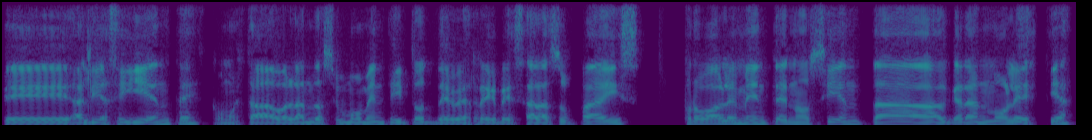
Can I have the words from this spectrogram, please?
Eh, al día siguiente, como estaba hablando hace un momentito, debe regresar a su país. Probablemente no sienta gran molestia,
